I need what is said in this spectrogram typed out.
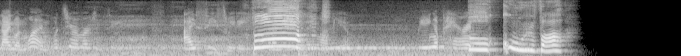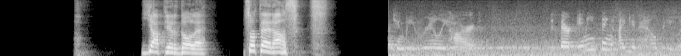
Nine one one. What's your emergency? I see, sweetie. Ah! They love you. Being a parent. O kurwa! Ja pierdolę. Co teraz? can be really hard. Is there anything I can help you with?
